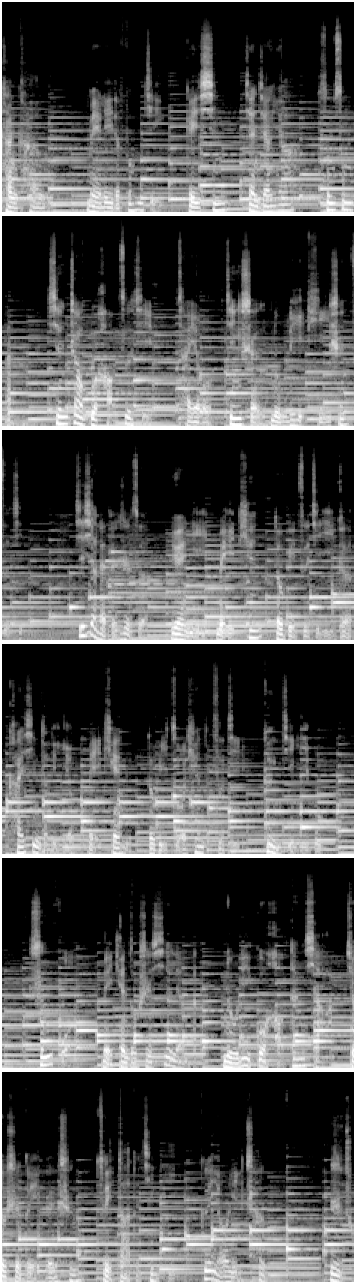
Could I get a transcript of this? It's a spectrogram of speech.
看看美丽的风景，给心降降压，松松绑。先照顾好自己，才有精神努力提升自己。接下来的日子，愿你每天都给自己一个开心的理由，每天都比昨天的自己更进一步。生活每天都是限量版。努力过好当下，就是对人生最大的敬意。歌谣里唱：“日出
